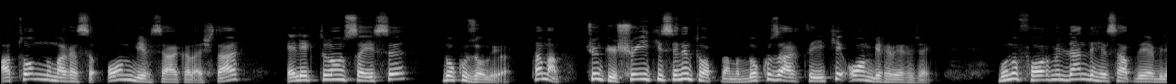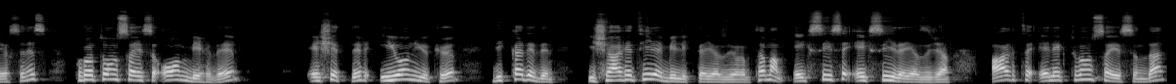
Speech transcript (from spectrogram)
atom numarası 11 ise arkadaşlar elektron sayısı 9 oluyor. Tamam. Çünkü şu ikisinin toplamı 9 artı 2 11 verecek. Bunu formülden de hesaplayabilirsiniz. Proton sayısı 11'di. Eşittir. İyon yükü. Dikkat edin. işaretiyle birlikte yazıyorum. Tamam. Eksi ise eksiyi de yazacağım. Artı elektron sayısından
